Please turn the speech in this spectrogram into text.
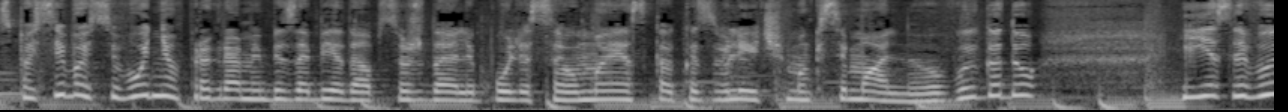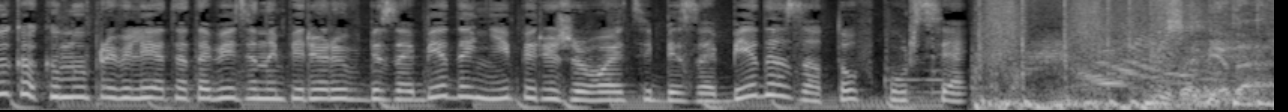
Спасибо. Сегодня в программе «Без обеда» обсуждали полисы ОМС, как извлечь максимальную выгоду. И если вы, как и мы, провели этот обеденный перерыв без обеда, не переживайте без обеда, зато в курсе. Без обеда.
